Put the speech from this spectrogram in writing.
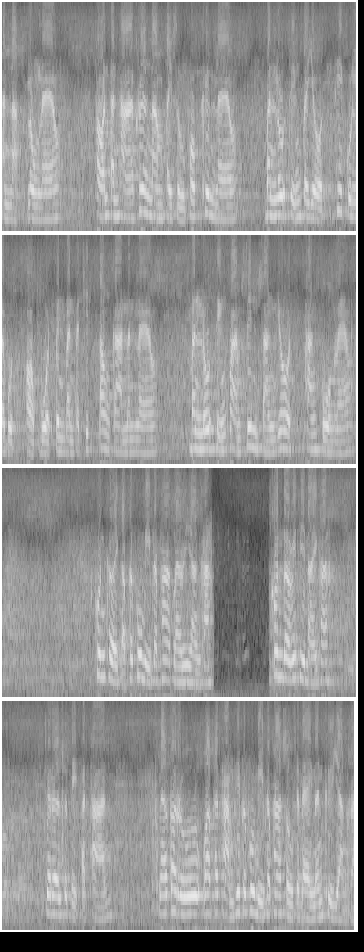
อันหนักลงแล้ว ถอนตัณหาเครื่องนำไปสู่ภพขึ้นแล้ว บรรลุถึงประโยชน์ที่กุลบุตรออกบวชเป็นบรรพชิตต้องการนั้นแล้ว บรรลุถึงความสิ้นสังโยชน์ทั้งปวงแล้ว คุณเคยกับพระผู้มีพระภาคแล้วหรือยังคะ คุณโดยวิธีไหนคะ เจริญสติปัฏฐาน แล้วก็รู้ว่าพระธรรมที่พระผู้มีพระภาคทรงแสดงนั้นคืออย่างไร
